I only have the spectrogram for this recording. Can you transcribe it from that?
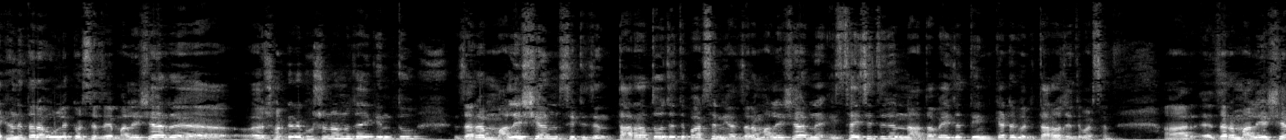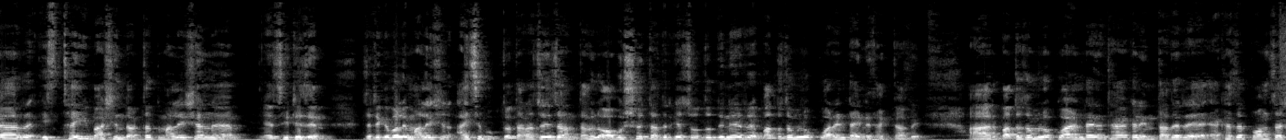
এখানে তারা উল্লেখ করছে যে মালয়েশিয়ার সরকারের ঘোষণা অনুযায়ী কিন্তু যারা মালয়েশিয়ান সিটিজেন তারা তো যেতে পারছেন আর যারা মালয়েশিয়ান স্থায়ী সিটিজেন না তবে এই যে তিন ক্যাটাগরি তারাও যেতে পারছেন। আর যারা মালয়েশিয়ার স্থায়ী বাসিন্দা অর্থাৎ মালয়েশিয়ান সিটিজেন যেটাকে বলে মালয়েশিয়ার আইসিভুক্ত তারা যদি যান তাহলে অবশ্যই তাদেরকে চোদ্দ দিনের বাধ্যতামূলক কোয়ারেন্টাইনে থাকতে হবে। আর বাধ্যতামূলক কোয়ারেন্টাইনে থাকাকালীন তাদের এক হাজার পঞ্চাশ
